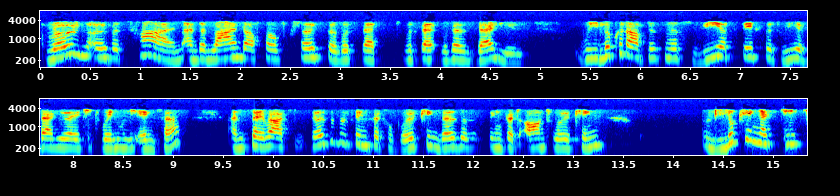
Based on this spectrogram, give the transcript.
grown over time and aligned ourselves closer with that with that with those values. We look at our business, reassess it, reevaluate it when we enter, and say, right, those are the things that are working, those are the things that aren't working. Looking at each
